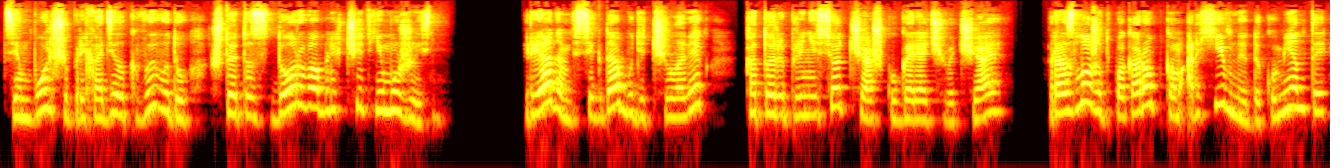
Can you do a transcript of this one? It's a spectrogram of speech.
тем больше приходил к выводу, что это здорово облегчит ему жизнь. Рядом всегда будет человек, который принесет чашку горячего чая, разложит по коробкам архивные документы,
